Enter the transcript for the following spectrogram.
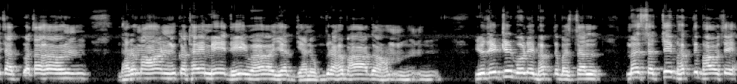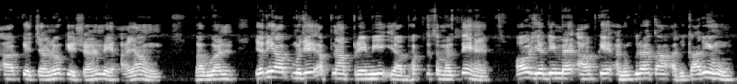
तत्वतः धर्मान कथय मे देव यद्यनुग्रह भाग युधिष्ठिर बोले, भक्त बत्सल, मैं सच्चे भक्ति भाव से आपके चरणों के शरण में आया हूँ। भगवान, यदि आप मुझे अपना प्रेमी या भक्त समझते हैं, और यदि मैं आपके अनुग्रह का अधिकारी हूँ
